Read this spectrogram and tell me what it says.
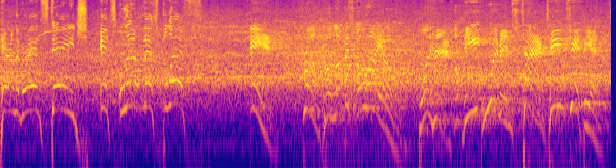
Here on the grand stage, it's Little Miss Bliss. And from Columbus, Ohio, one half of the Women's Tag Team Champions,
